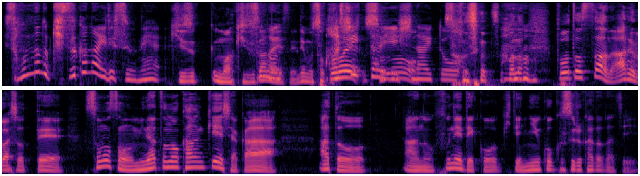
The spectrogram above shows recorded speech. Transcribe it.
そんなの気づかないですよね。気づく、まあ気づかないですね。でもそこの、走ったりしないとそうそう、そこの ポートストアのある場所って、そもそも港の関係者か、あと、あの、船でこう来て入国する方たち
